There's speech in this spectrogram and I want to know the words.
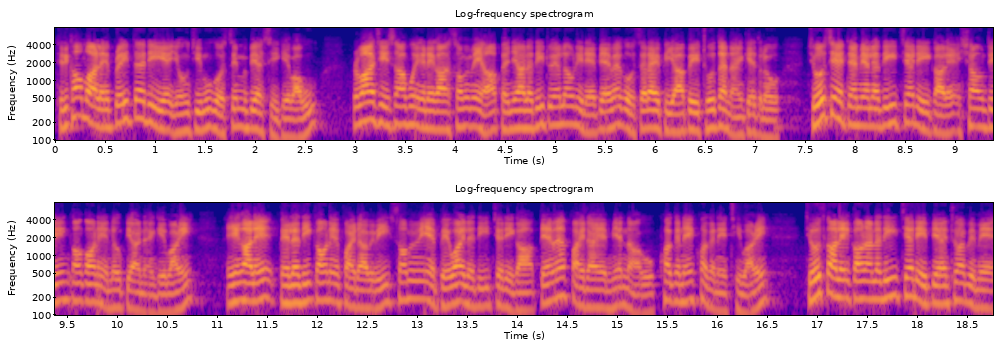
ဒီတစ်ခေါက်မှလည်းပရိသတ်တွေရဲ့ယုံကြည်မှုကိုစိတ်မပြတ်စေခဲ့ပါဘူး။ပထမချိန်စားဖွင့်ကလေးကဆောင်းမင်းဟာပညာလက်သီးတွဲလုံးနေတဲ့ပြန်ဘက်ကိုဆက်လိုက်ဖိအားပေးထိုးသက်နိုင်ခဲ့သလိုဂျိုးစီရဲ့တံမြန်လက်သီးကျက်တွေကလည်းအရှောင်းတင်းကောင်းကောင်းနဲ့လှုပ်ပြနိုင်ခဲ့ပါတယ်။အရင်ကလည်းဘယ်လက်သီးကောင်းတဲ့ fighter ပဲပြီးဆောင်းမင်းရဲ့ဘယ်ဝိုက်လက်သီးကျက်တွေကပြန်ဘက် fighter ရဲ့မျက်နှာကိုခွက်ကနေခွက်ကနေထိပါတယ်။ ဂျိုးစ်ကလည်းကောင်တာလက်သီးကျက်တွေပြန်ထွက်ပေမဲ့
